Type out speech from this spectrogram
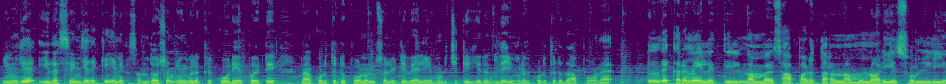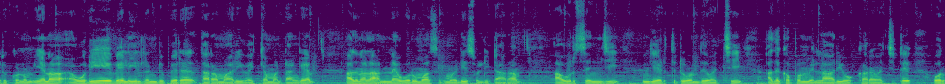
இங்கே இதை செஞ்சதுக்கே எனக்கு சந்தோஷம். இவங்களுக்கு கூடயே போயிட்டு நான் கொடுத்துட்டு போகணும்னு சொல்லிட்டு வேலையை முடிச்சுட்டு இருந்து இவங்களுக்கு கொடுத்துட்டு தான் போனேன். இந்த கருணை இல்லத்தில் நம்ம சாப்பாடு தரோன்னா முன்னாடியே சொல்லி இருக்கணும். ஏன்னா ஒரே வேலையில் ரெண்டு பேரை தர மாதிரி வைக்க மாட்டாங்க. அதனால் அண்ணன் ஒரு மாதத்துக்கு முன்னாடியே சொல்லிட்டாராம். அவர் செஞ்சு இங்கே எடுத்துகிட்டு வந்து வச்சு அதுக்கப்புறம் எல்லாரையும் உட்கார வச்சுட்டு ஒரு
